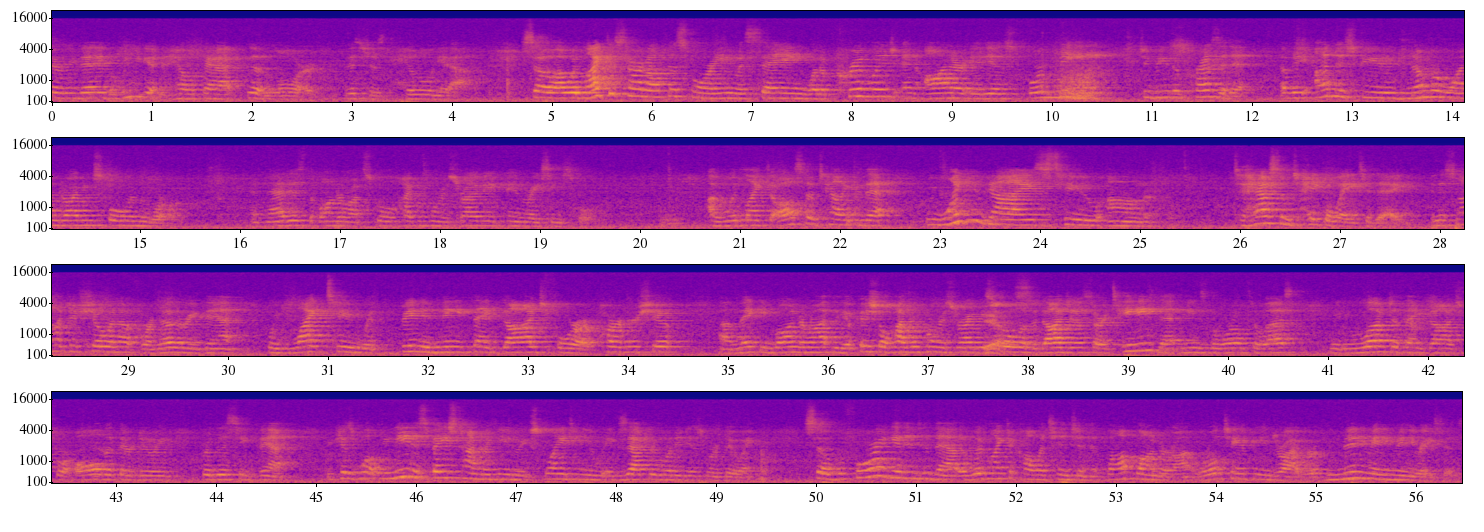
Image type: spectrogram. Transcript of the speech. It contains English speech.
every day, but when you get in a Hellcat, good lord, it's just hell yeah. So I would like to start off this morning with saying what a privilege and honor it is for me to be the president of the undisputed number one driving school in the world. And that is the Bondurant School High Performance Driving and Racing School. I would like to also tell you that we want you guys to, um, to have some takeaway today. And it's not just showing up for another event. We'd like to, with bended knee, thank Dodge for our partnership, uh, making Bondurant the official high performance driving Yes. school of the Dodge SRT. That means the world to us. We'd love to thank Dodge for all that they're doing for this event. Because what we need is FaceTime with you to explain to you exactly what it is we're doing. So before I get into that, I would like to call attention that Bob Bondurant, world champion driver of many, many, many races,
